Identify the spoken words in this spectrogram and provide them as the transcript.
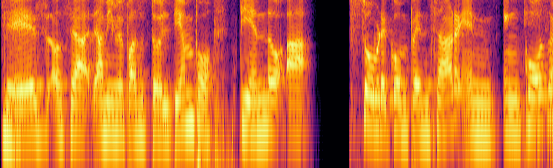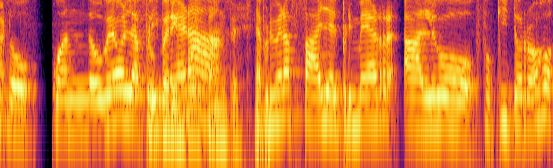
Que es, o sea, a mí me pasa todo el tiempo. Tiendo a sobrecompensar en, en cosas Exacto. o cuando veo la Súper primera importante. la primera falla, el primer algo foquito rojo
